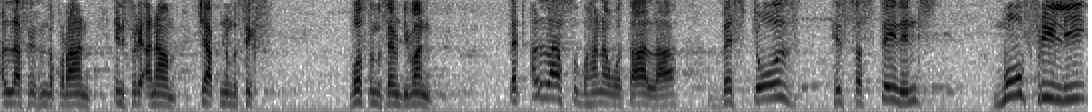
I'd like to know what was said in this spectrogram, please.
Allah says in the Quran, in Surah Anam, chapter number 6, verse number 71, that Allah subhanahu wa ta'ala bestows his sustenance more freely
